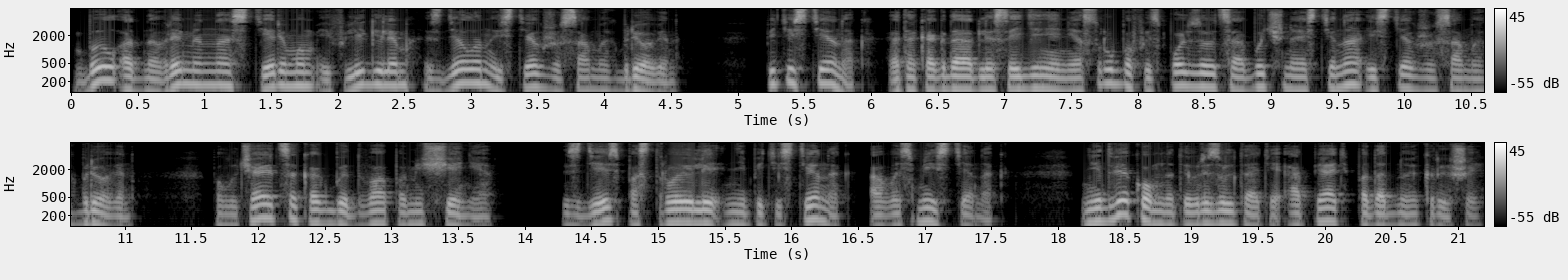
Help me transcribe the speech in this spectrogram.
был одновременно с теремом и флигелем сделан из тех же самых бревен. Пятистенок – это когда для соединения срубов используется обычная стена из тех же самых бревен. Получается как бы два помещения. Здесь построили не пятистенок, а восьмистенок. Не две комнаты в результате, а пять под одной крышей.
